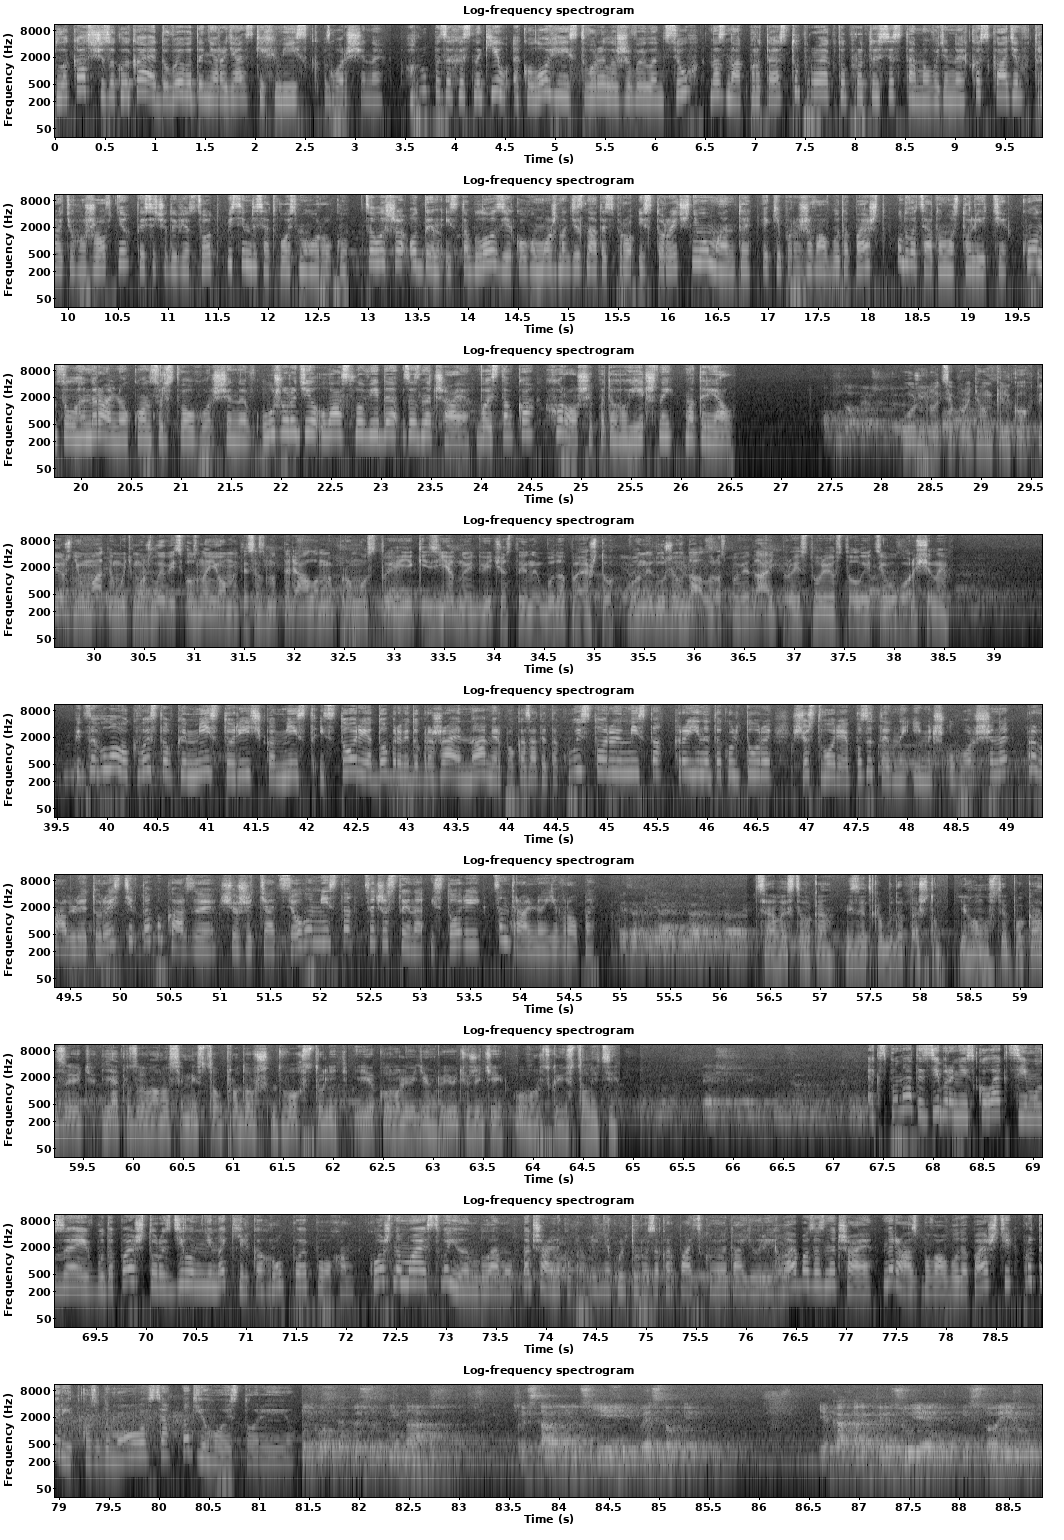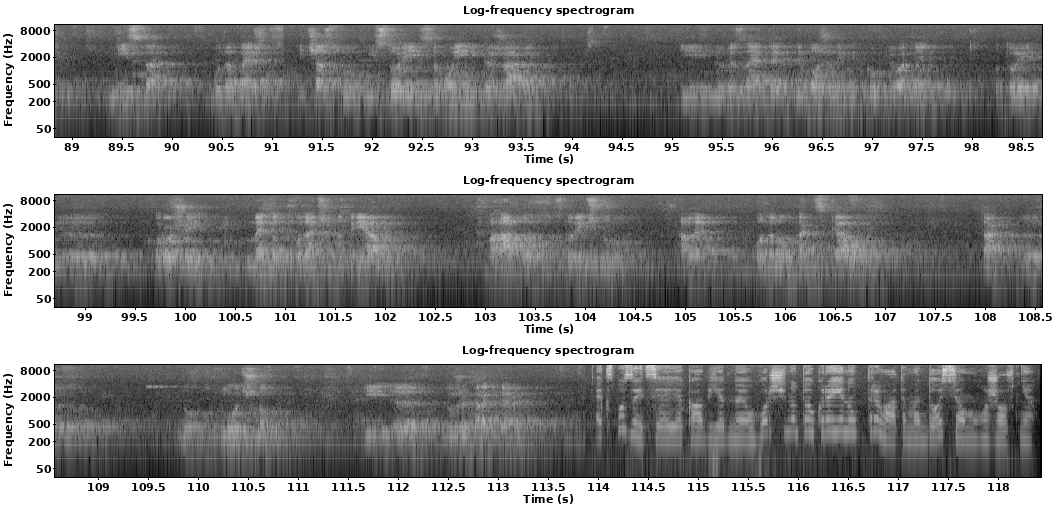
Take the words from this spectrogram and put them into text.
Плакат, що закликає до виведення радянських військ з Горщини. Групи захисників екології створили живий ланцюг на знак протесту проекту проти системи водяних каскадів 3 жовтня 1988 року. Це лише один із табло, з якого можна дізнатись про історичні моменти, які переживав Будапешт у 20 столітті. Консул Генерального консульства Угорщини в Ужгороді Ласло Віде зазначає, виставка хороший педагогічний матеріал. Ужгородці протягом кількох тижнів матимуть можливість ознайомитися з матеріалами про мости, які з'єднують дві частини Будапешту. Вони дуже вдало розповідають про історію столиці Угорщини. Підзаголовок виставки Місто, річка, міст, історія добре відображає намір показати таку історію міста, країни та культури, що створює позитивний імідж Угорщини, приваблює туристів та показує, що життя цього міста це частина історії Центральної Європи. Ця виставка візитка Будапешту. Його мости показують, як розвивалося місто впродовж двох століть і яку роль відіграють у житті угорської столиці. Експонати, зібрані із колекції музеїв Будапешту, розділені на кілька груп по епохам. Кожна має свою емблему. Начальник управління культури Закарпатської ОДА Юрій Глеба зазначає, не раз бував в Будапешті, проте рідко задумовувався над його історією. Ми присутні на представленні цієї виставки, яка характеризує історію міста Будапешт і частку історії самої держави. І ви знаєте, не може не підкуплювати той е, хороший метод подачі матеріалу, багатого, історичного, але поданого так цікаво, так е, ну, влучно і е, дуже характерно. Експозиція, яка об'єднує Угорщину та Україну, триватиме до 7 жовтня.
